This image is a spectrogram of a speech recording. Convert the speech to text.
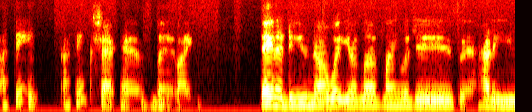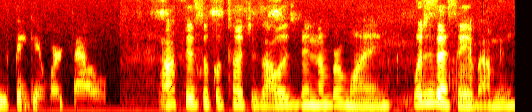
and I think I think Shaq has, but like, Dana, do you know what your love language is, and how do you think it works out? My physical touch has always been number one. What does that say about me?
